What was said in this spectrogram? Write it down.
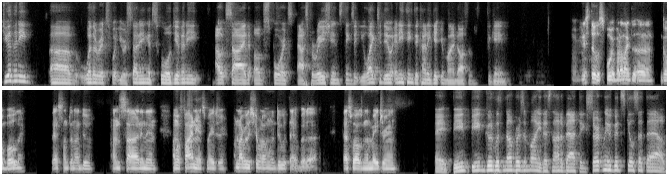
do you have any, uh, whether it's what you were studying at school, do you have any outside of sports aspirations, things that you like to do, anything to kind of get your mind off of the game? I mean, it's still a sport, but I like to uh, go bowling. That's something I do on the side. And then I'm a finance major. I'm not really sure what I want to do with that, but uh, that's what I was going to major in. Hey, being being good with numbers and money, that's not a bad thing. Certainly a good skill set to have.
